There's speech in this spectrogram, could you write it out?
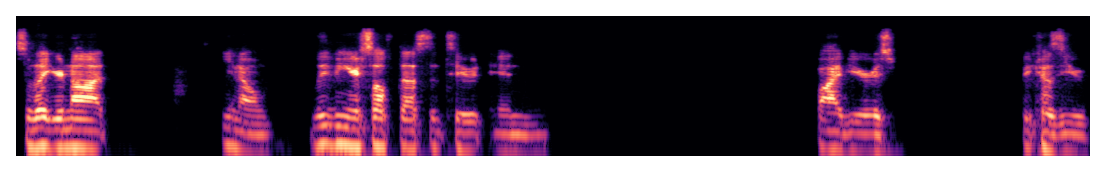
so that you're not, you know, leaving yourself destitute in five years because you've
